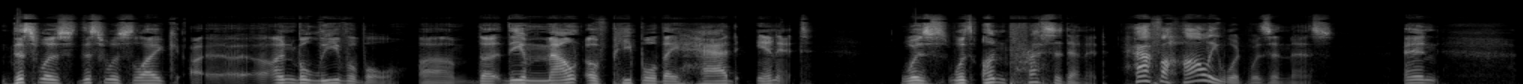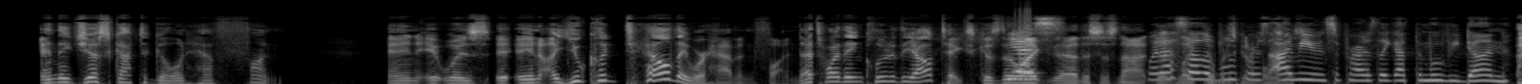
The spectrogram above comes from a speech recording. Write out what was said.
This was this was like uh, unbelievable. Um, the the amount of people they had in it was was unprecedented. Half of Hollywood was in this, and and they just got to go and have fun. And it was, and you could tell they were having fun. That's why they included the outtakes because they're Yes. like, uh, "This is not." When I like, saw the bloopers, I'm this." even surprised they got the movie done.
